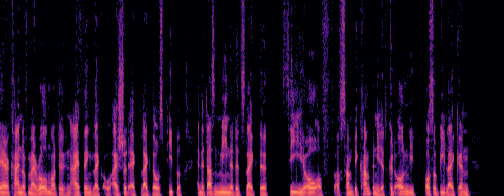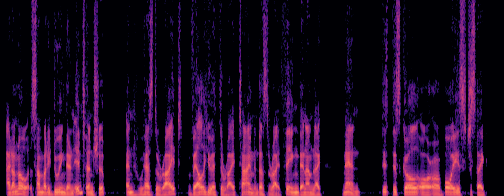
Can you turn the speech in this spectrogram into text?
they're kind of my role model and I think like, oh, I should act like those people. And it doesn't mean that it's like the CEO of, of some big company. That could only also be like an, I don't know, somebody doing their internship and who has the right value at the right time and does the right thing. Then I'm like, man, this, this girl or, or boy is just like,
